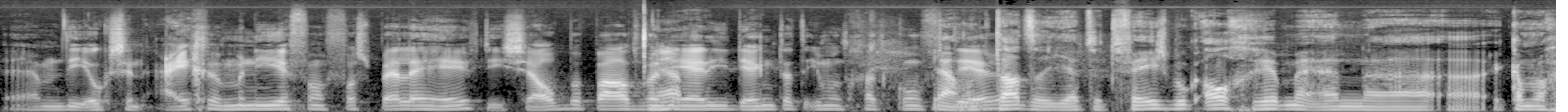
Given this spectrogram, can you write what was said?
ehm, die ook zijn eigen manier van voorspellen heeft. Die zelf bepaalt wanneer hij denkt dat iemand gaat Ja, converteren. want dat, je hebt het Facebook-algoritme en eh, eh, ik kan me nog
